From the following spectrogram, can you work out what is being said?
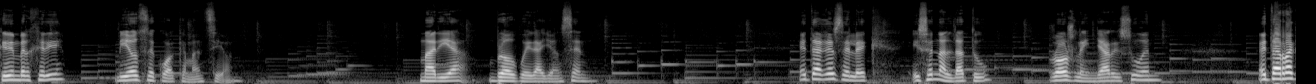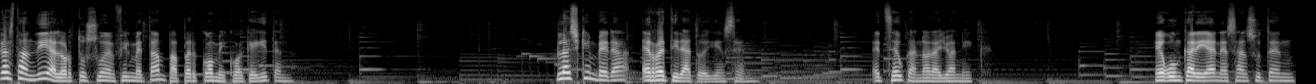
Kirenbergeri bihotzekoak eman zion. Maria Broadwayra joan zen. Eta gezelek izen aldatu, Roslin jarri zuen, eta arrakasta handia lortu zuen filmetan paper komikoak egiten. Blaskin bera erretiratu egin zen. Etzeukan nora joanik. Egunkarian esan zuten,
